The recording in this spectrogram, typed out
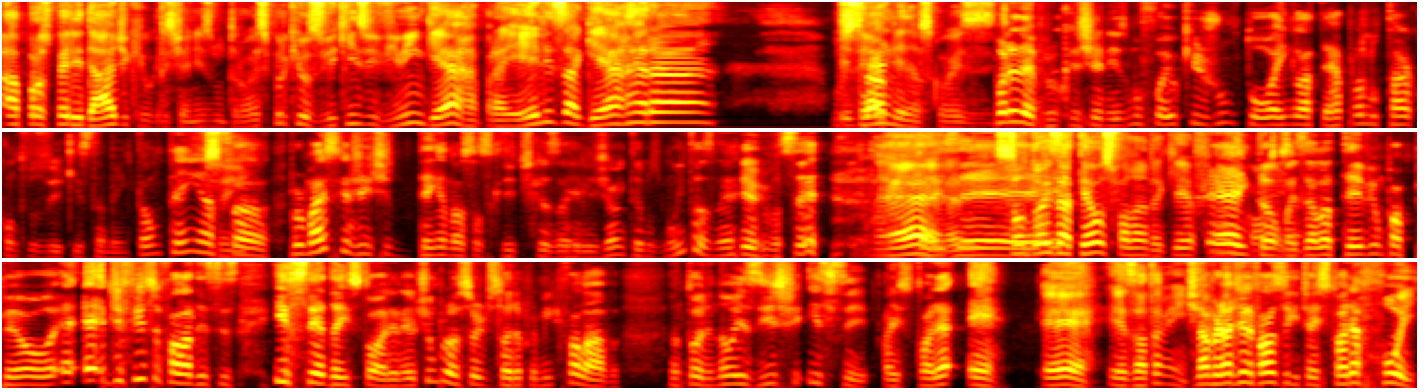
A prosperidade que o cristianismo trouxe, porque os vikings viviam em guerra. Para eles, a guerra era o Exato. cerne das coisas. Por exemplo, o cristianismo foi o que juntou a Inglaterra para lutar contra os vikings também. Então tem essa. Sim. Por mais que a gente tenha nossas críticas à religião, e temos muitas, né? Eu e você. É, é são dois ateus falando aqui. É, então, contas, mas né? ela teve um papel. É, é, difícil falar desses IC da história, né? Eu tinha um professor de história para mim que falava: Antônio, não existe IC, a história é. É, exatamente. Na verdade, ele fala o seguinte: a história foi.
